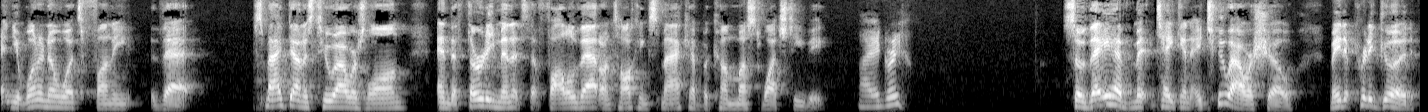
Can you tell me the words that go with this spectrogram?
And you want to know what's funny? That SmackDown is two hours long, and the 30 minutes that follow that on Talking Smack have become must watch TV. I agree. So they have taken a two hour show, made it pretty good,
